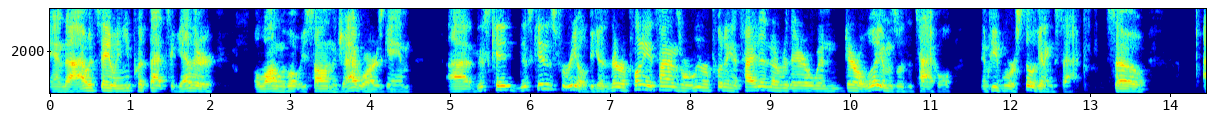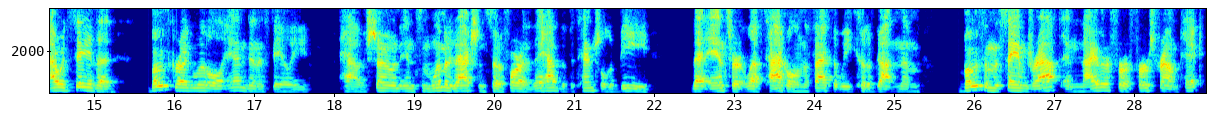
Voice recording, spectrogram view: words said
And uh, I would say when you put that together, along with what we saw in the Jaguars game, uh, this kid, this kid is for real because there were plenty of times where we were putting a tight end over there when Daryl Williams was the tackle, and people were still getting sacked. So I would say that both Greg Little and Dennis Daley have shown in some limited action so far that they have the potential to be that answer at left tackle. And the fact that we could have gotten them both in the same draft and neither for a first round pick.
